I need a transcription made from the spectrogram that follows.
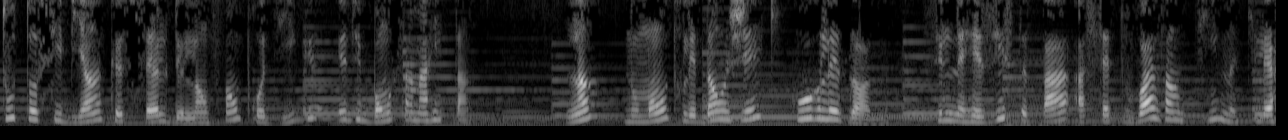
tout aussi bien que celle de l'enfant prodigue et du bon samaritain. L'un nous montre les dangers qui courent les hommes s'ils ne résistent pas à cette voix intime qui leur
